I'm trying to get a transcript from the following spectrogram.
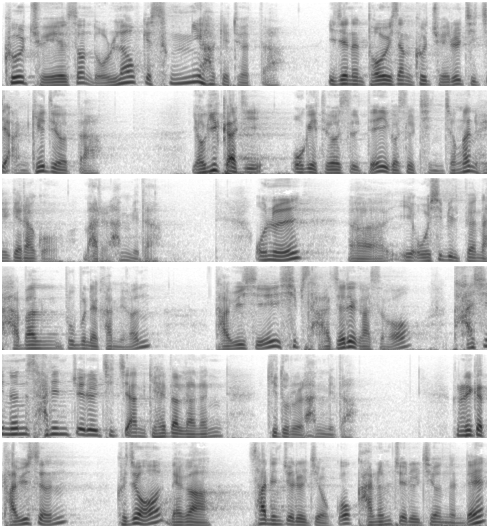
그 죄에서 놀라웠게 승리하게 되었다. 이제는 더 이상 그 죄를 짓지 않게 되었다. 여기까지 오게 되었을 때 이것을 진정한 회개라고 말을 합니다. 오늘 어, 이 51편 하반 부분에 가면 다윗이 14절에 가서 다시는 살인죄를 짓지 않게 해달라는 기도를 합니다. 그러니까 다윗은 그저 내가 살인죄를 지었고 간음죄를 지었는데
